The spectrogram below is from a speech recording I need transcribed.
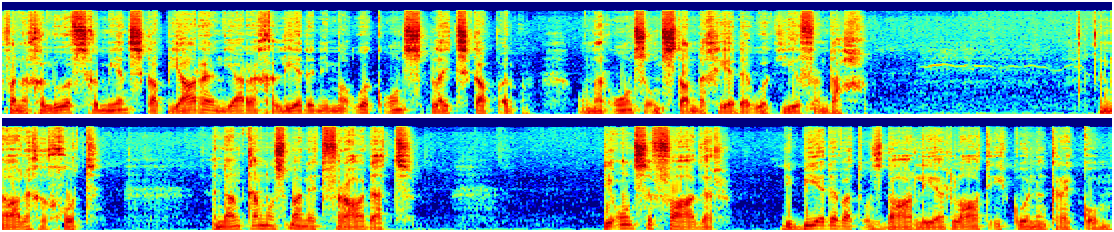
van een geloofsgemeenskap jare en jare gelede nie, maar ook ons blijdskap in ons onder ons omstandighede ook hier vandag. Een nadige God, en dan kan ons maar net vraag dat die onse Vader, die bede wat ons daar leer, laat die koninkryk kom,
